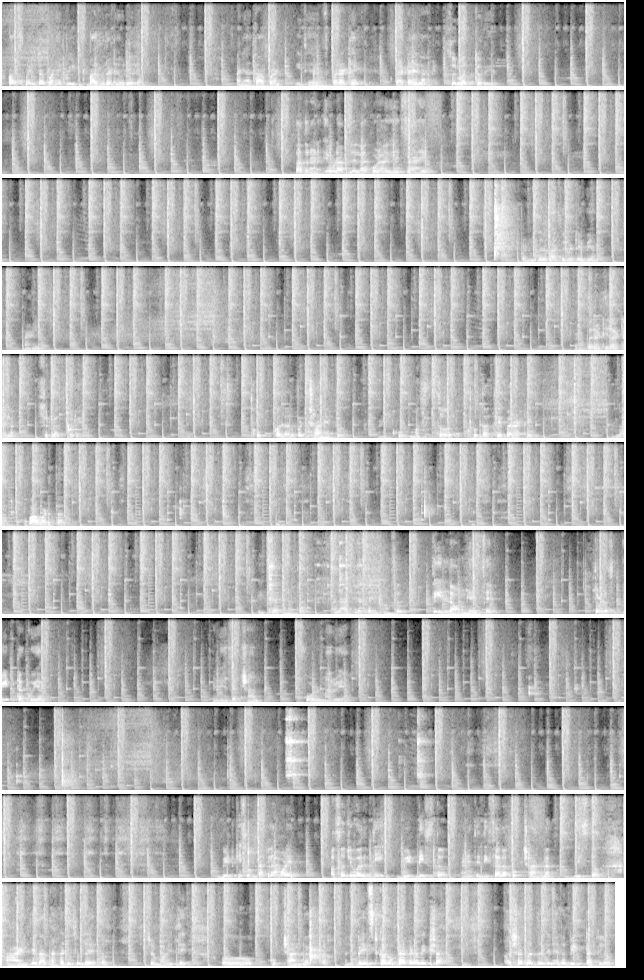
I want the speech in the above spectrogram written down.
पाच मिनटं आपण हे पीठ बाजूला ठेवलेलं. आणि आता आपण इथे पराठे काटायला सुरुवात करूया. साधारण एवढा आपल्याला गोळा घ्यायचा आहे. पण जरा बाजूला ठेवूया. आणि पराठी पराठे लाटायला सुरुवात करूया. खूप कलर पण छान येतो आणि खूप मस्त होतात हे पराठे. मला खूप आवडतात. इथे आपण आता याला आपल्या साईडनं तेल लावून घ्यायचे थोडंसं पीठ टाकूया. आणि असं छान फोल्ड मारूया. बीट किसून टाकल्यामुळे असं जे वरती बीट दिसतं आणि ते दिसायला खूप छान लाग दिसतं. आणि ते दाताखाली सुद्धा येतं. त्याच्यामुळे ते खूप छान लागतं. म्हणजे पेस्ट करून टाकण्यापेक्षा अशा पद्धतीने जर बीट टाकलं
